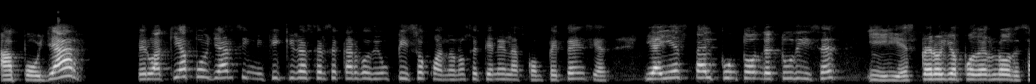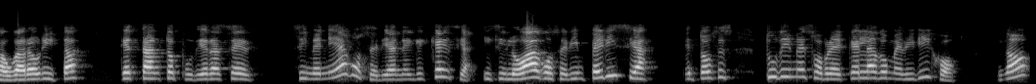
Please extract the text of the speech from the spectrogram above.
apoyar. Pero aquí apoyar significa ir a hacerse cargo de un piso cuando no se tienen las competencias. Y ahí está el punto donde tú dices, y espero yo poderlo desahogar ahorita, qué tanto pudiera ser. Si me niego sería negligencia y si lo hago sería impericia. Entonces, tú dime sobre qué lado me dirijo, ¿no?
